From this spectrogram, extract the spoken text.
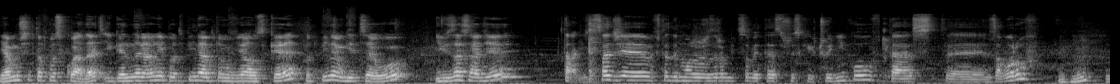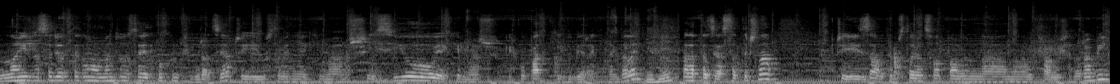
Ja muszę to poskładać i generalnie podpinam tą wiązkę, podpinam GCU i w zasadzie Tak, w zasadzie wtedy możesz zrobić sobie test wszystkich czujników, test e, zaworów. No i w zasadzie od tego momentu zostaje tylko konfiguracja, czyli ustawienie jaki masz ECU, jakie masz jakieś łopatki, wybierak i tak dalej. Adaptacja statyczna, czyli z autem stojącym odpalonym na, na neutralu się to robi.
